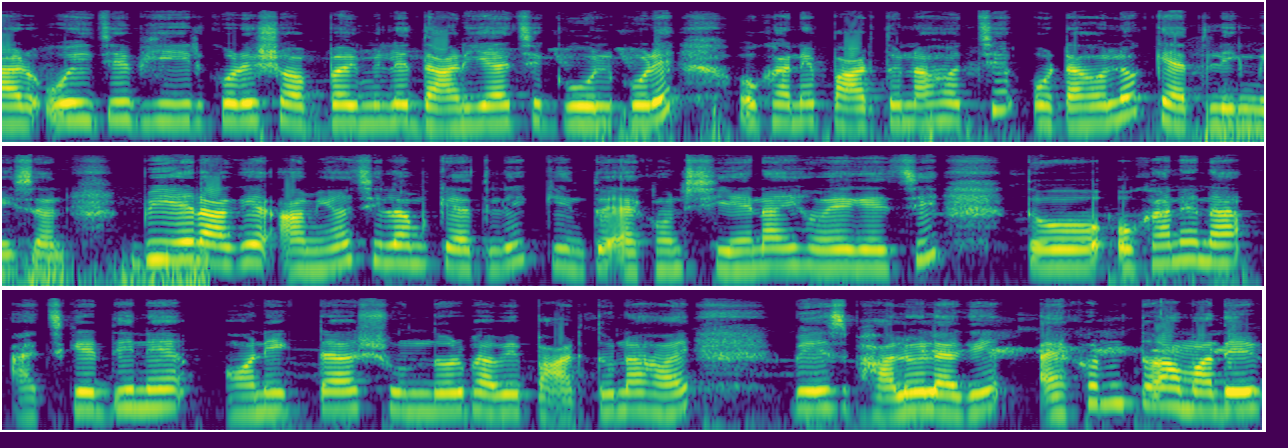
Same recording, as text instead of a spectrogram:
আর ওই যে ভিড় করে সবাই মিলে দাঁড়িয়ে আছে গোল করে, ওখানে প্রার্থনা হচ্ছে, ওটা হলো ক্যাথলিক মিশন। বিয়ের আগে আমিও ছিলাম ক্যাথলিক, কিন্তু এখন সিএনআই হয়ে গেছি। তো ওখানে না, আজকের দিনে অনেকটা সুন্দরভাবে প্রার্থনা হয়। বেশ ভালো লাগে। এখন তো আমাদের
